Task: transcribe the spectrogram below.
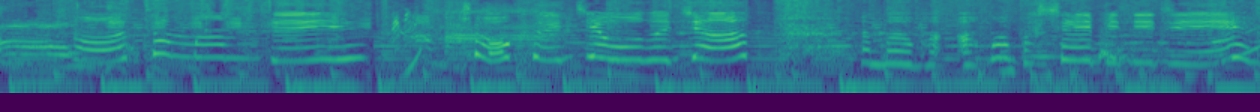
Aa, tamamdır. Çok acı olacak. Tamam ama başarabilirim.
